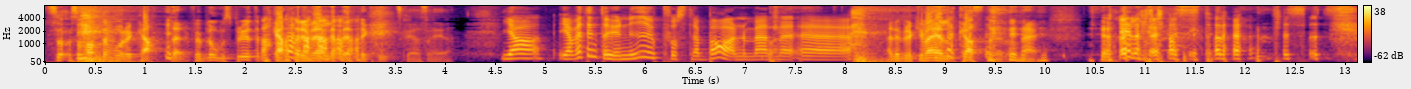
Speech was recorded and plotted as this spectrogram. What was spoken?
Så, som att de vore katter. För blomsprutor på katter är väldigt effektivt ska jag säga. Ja, jag vet inte hur ni uppfostrar barn, men... Eh, Ja, det brukar vara eldkastare då. Nej. eldkastare, precis.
